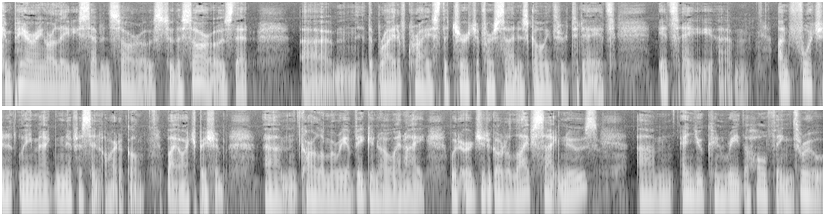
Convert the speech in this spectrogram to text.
comparing Our Lady's seven sorrows to the sorrows that um, the Bride of Christ, the Church of her Son, is going through today. It's it's a um, unfortunately magnificent article by Archbishop um, Carlo Maria Vigano, and I would urge you to go to LifeSite News um, and you can read the whole thing through.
